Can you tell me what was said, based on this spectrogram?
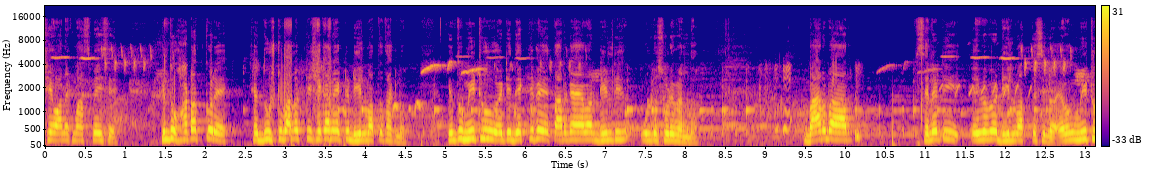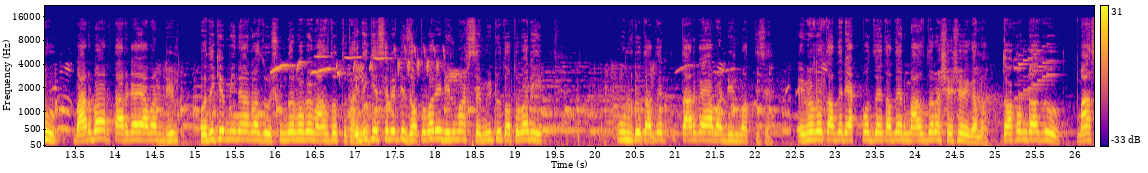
সে অনেক মাছ পেয়েছে। কিন্তু হঠাৎ করে সে দুষ্টু বালকটি সেখানে একটি ঢিল মারতে থাকল। কিন্তু মিঠু এটি দেখতে পেয়ে তার গায়ে আবার ঢিলটি উল্টো ছুড়ে মারলো। বারবার ছেলেটি এইভাবে ঢিল মারতেছিল এবং মিঠু বারবার তার গায়ে আবার ঢিল ওদিকে মিনা রাজু সুন্দরভাবে মাছ ধরতে থাকে। এদিকে ছেলেটি যতবারই ঢিল মারছে, মিঠু ততবারই উল্টো তাদের তার গায়ে আবার ঢিল মারতেছে। এইভাবে তাদের এক পর্যায়ে তাদের মাছ ধরা শেষ হয়ে গেল। তখন রাজু মাছ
